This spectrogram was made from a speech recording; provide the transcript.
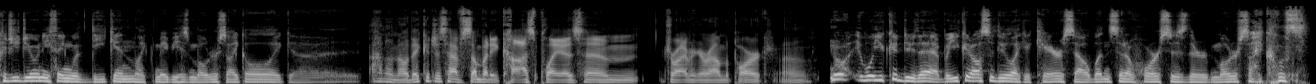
Could you do anything with Deacon, like maybe his motorcycle? Like, uh, I don't know. They could just have somebody cosplay as him driving around the park. Uh, no, well, you could do that, but you could also do like a carousel, but instead of horses, they're motorcycles.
